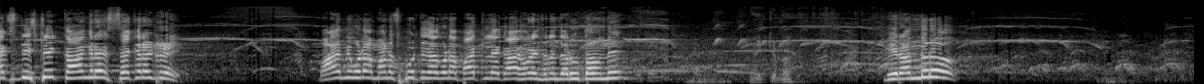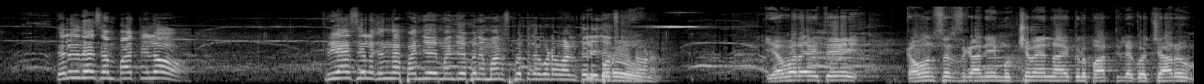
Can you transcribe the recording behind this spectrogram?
ఎక్స్ డిస్ట్రిక్ట్ కాంగ్రెస్ సెక్రటరీ. వారిని కూడా మనస్ఫూర్తిగా కూడా పార్టీలోకి ఆహ్వానించడం జరుగుతూ ఉంది. వీరందరూ తెలుగుదేశం పార్టీలో క్రియాశీలకంగా పనిచేయమని చెప్పి నేను మనస్ఫూర్తిగా కూడా వాళ్ళని తెలియజేస్తున్నాను ఎవరైతే కౌన్సిలర్స్ కానీ ముఖ్యమైన నాయకులు పార్టీలోకి వచ్చారు.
